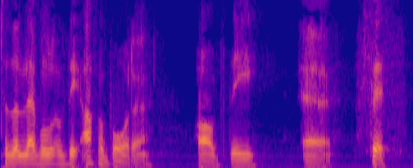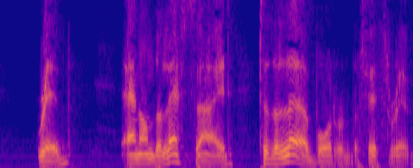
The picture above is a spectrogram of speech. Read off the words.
to the level of the upper border of the uh, fifth rib, and on the left side to the lower border of the fifth rib.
